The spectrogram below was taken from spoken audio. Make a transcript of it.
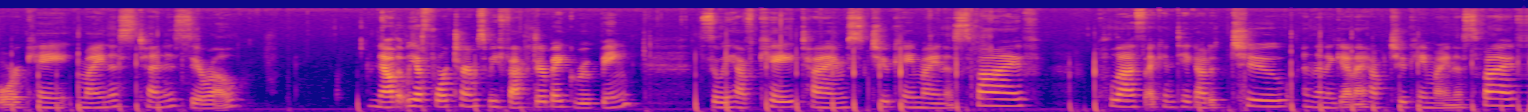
4k minus 10 is 0. Now that we have four terms, we factor by grouping. So we have k times 2k minus 5 plus I can take out a 2 and then again I have 2k minus 5,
